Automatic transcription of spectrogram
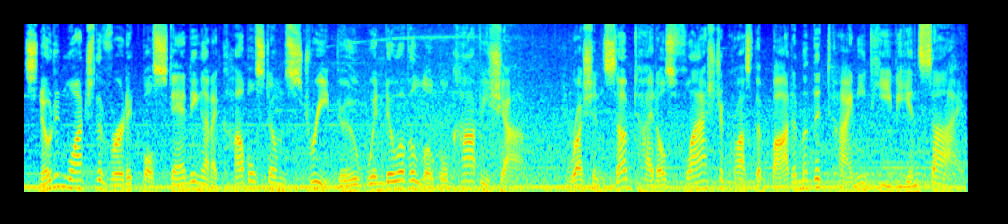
Snowden watched the verdict while standing on a cobblestone street through the window of a local coffee shop. Russian subtitles flashed across the bottom of the tiny TV inside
